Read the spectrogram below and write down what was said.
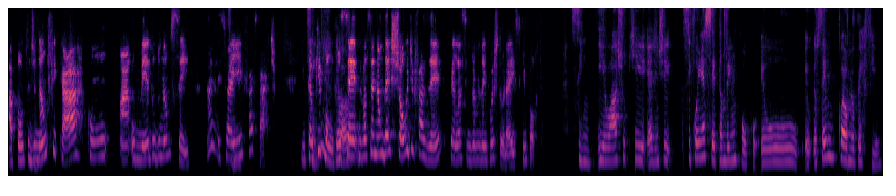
a ponto de não ficar com a, o medo do não sei. Ah, isso aí Sim. faz parte. Então, Sim. que bom. Você, você não deixou de fazer pela síndrome da impostora, é isso que importa. Sim, e eu acho que a gente se conhecer também um pouco. Eu, eu, eu, sei qual é o meu perfil.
